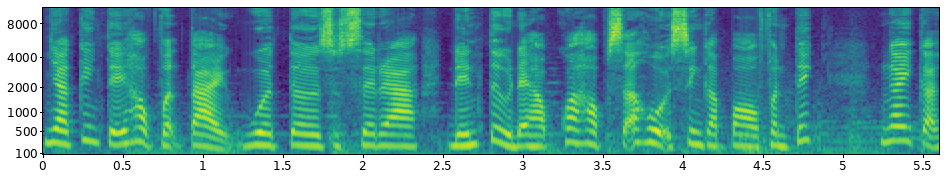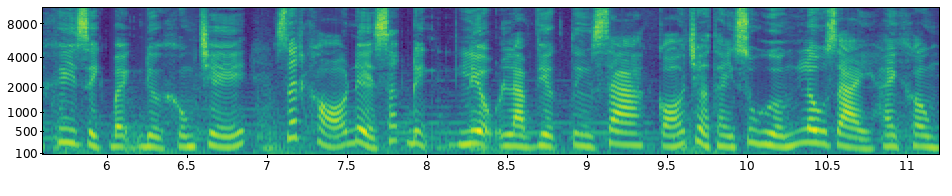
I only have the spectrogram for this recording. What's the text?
Nhà kinh tế học vận tải Walter Jussera đến từ Đại học Khoa học Xã hội Singapore phân tích, ngay cả khi dịch bệnh được khống chế, rất khó để xác định liệu làm việc từ xa có trở thành xu hướng lâu dài hay không.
